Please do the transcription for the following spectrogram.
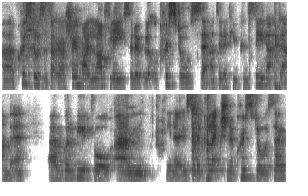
uh, crystals. I'll show you my lovely sort of little crystal set. I don't know if you can see that down there. Um, got a beautiful, um, you know, sort of collection of crystals. So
